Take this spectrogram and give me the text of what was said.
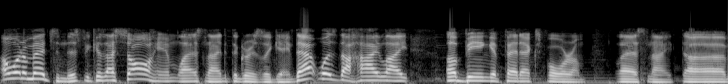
I want to mention this because I saw him last night at the Grizzly game. That was the highlight of being at FedEx Forum last night. Uh,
